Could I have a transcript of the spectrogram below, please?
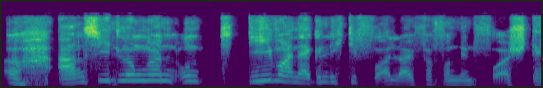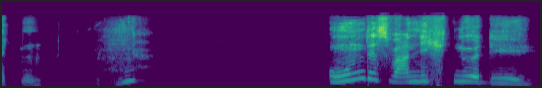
äh, Ansiedlungen und die waren eigentlich die Vorläufer von den Vorstädten. Mhm. Und es war nicht nur die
